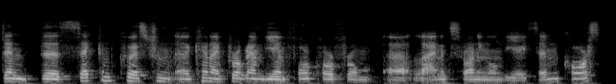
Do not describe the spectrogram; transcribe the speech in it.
Then the second question, uh, can I program the M4 core from uh, Linux running on the A7 cores?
